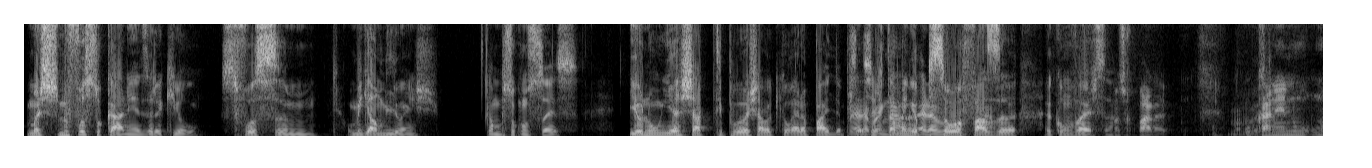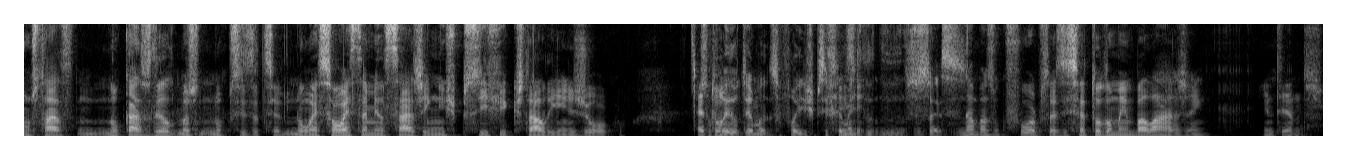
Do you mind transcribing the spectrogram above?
Mas se não fosse o Kanye a dizer aquilo, se fosse hum, o Miguel Milhões, que é uma pessoa com sucesso, eu não ia achar, tipo, eu achava que ele era palha. percebes? Era Ou seja, bem também a pessoa bem faz a, a conversa. Mas repara, o Kanye não, não está, no caso dele, mas não precisa de ser, não é só essa mensagem em específico que está ali em jogo. É só todo- falei do tema, só falei especificamente Sim, sim. De, de sucesso. Não, mas o que for, percebes? Isso é toda uma embalagem, entendes?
